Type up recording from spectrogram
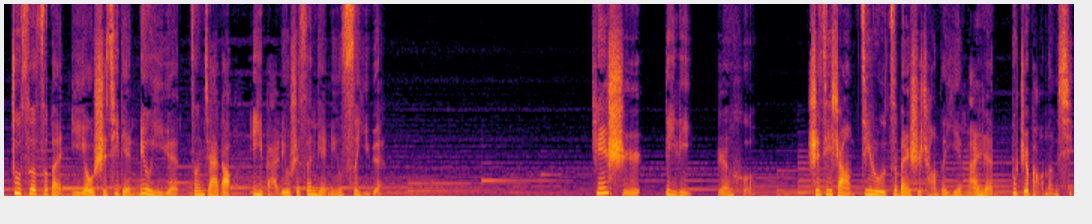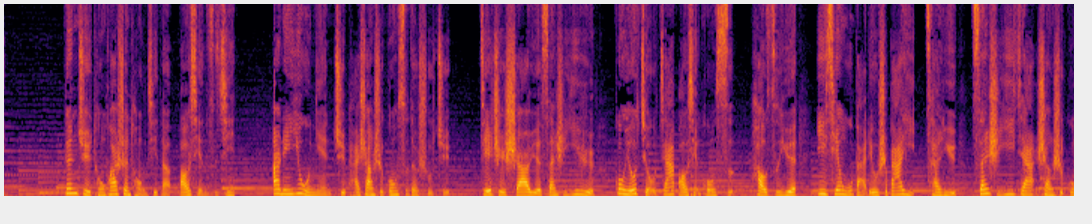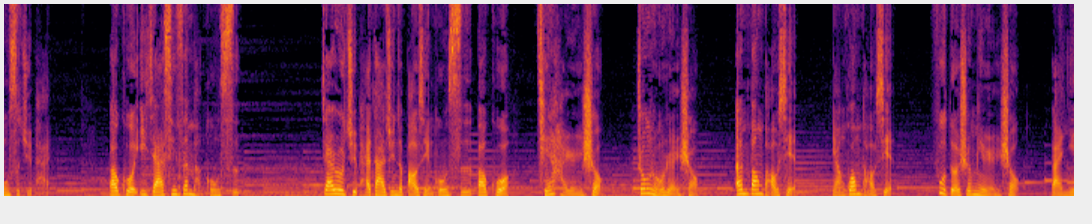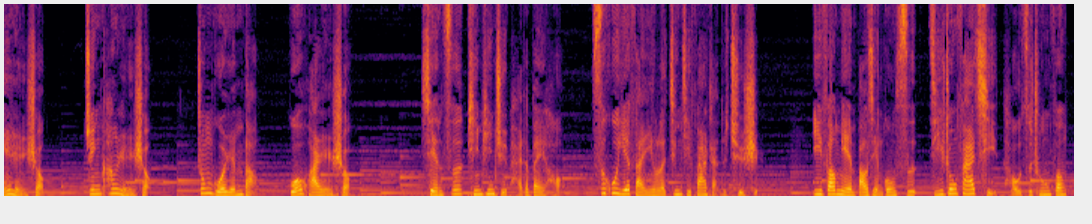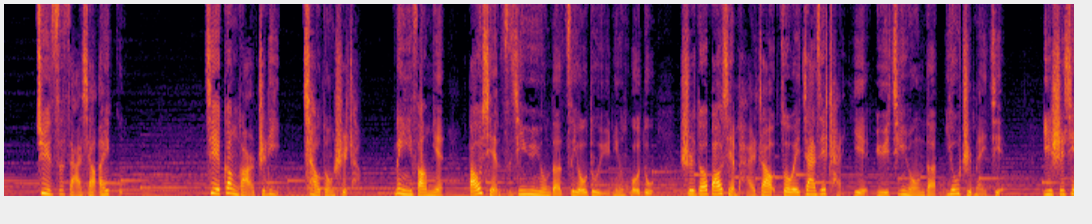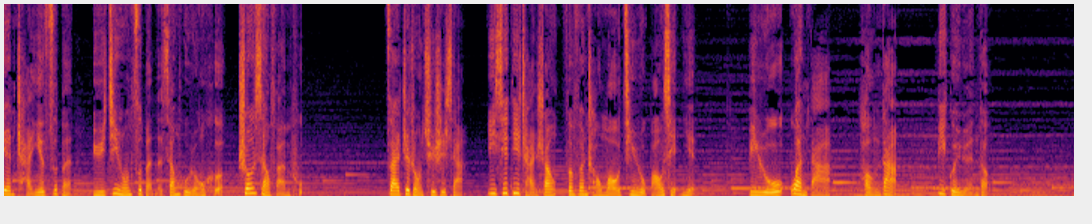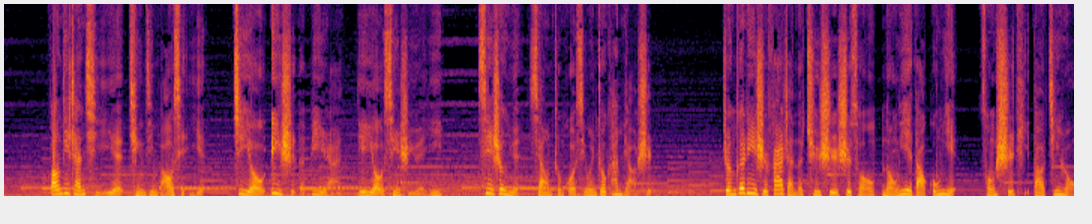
注册资本已由十七点六亿元增加到一百六十三点零四亿元。天时、地利、人和，实际上进入资本市场的野蛮人不止宝能系。根据同花顺统计的保险资金，二零一五年举牌上市公司的数据，截至十二月三十一日，共有九家保险公司耗资约一千五百六十八亿，参与三十一家上市公司举牌，包括一家新三板公司。加入举牌大军的保险公司包括前海人寿、中融人寿、安邦保险、阳光保险、富德生命人寿、百年人寿、君康人寿。中国人保、国华人寿险资频频举牌的背后，似乎也反映了经济发展的趋势。一方面，保险公司集中发起投资冲锋，巨资砸向 A 股，借杠杆之力撬动市场；另一方面，保险资金运用的自由度与灵活度，使得保险牌照作为嫁接产业与金融的优质媒介，以实现产业资本。与金融资本的相互融合，双向反哺。在这种趋势下，一些地产商纷纷筹谋进入保险业，比如万达、恒大、碧桂园等。房地产企业挺进保险业，既有历史的必然，也有现实原因。谢胜远向中国新闻周刊表示，整个历史发展的趋势是从农业到工业，从实体到金融。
